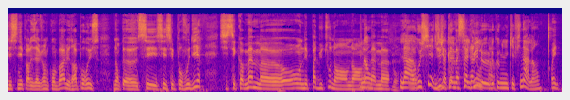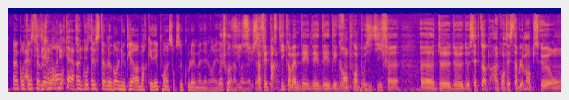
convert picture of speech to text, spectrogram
dessiné par les avions de combat, le drapeau russe. Donc euh, c'est pour vous dire, si c'est quand même, euh, on n'est pas du tout dans, dans Non. la même. euh, La euh, Russie, Edwige, a quand même salué le, le hein. communiqué final. hein. Oui. Incontestablement, Ah, c'est le incontestablement, le nucléaire a marqué des points sur ce coup-là, Emmanuel. On est Moi, je d'accord, crois que là, pas- ça fait partie quand même des, des, des, des grands points positifs de, de, de cette COP, incontestablement, puisque on,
